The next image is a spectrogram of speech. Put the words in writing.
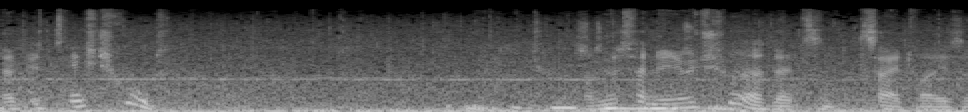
Das ist echt gut. Dann müssen wir den mit Schuhe ersetzen, zeitweise.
